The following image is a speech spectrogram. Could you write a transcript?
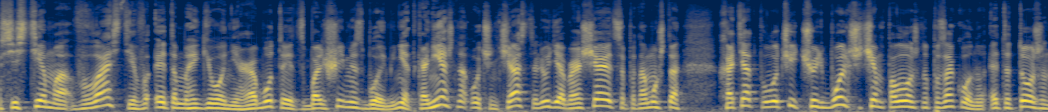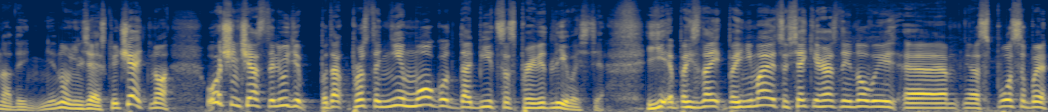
система власти в этом регионе работает с большими сбоями. Нет, конечно, очень часто люди обращаются, потому что хотят получить чуть больше, чем положено по закону. Это тоже надо, ну, нельзя исключать, но очень часто люди просто не могут добиться справедливости. Призна- принимаются всякие разные новые э, э, способы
